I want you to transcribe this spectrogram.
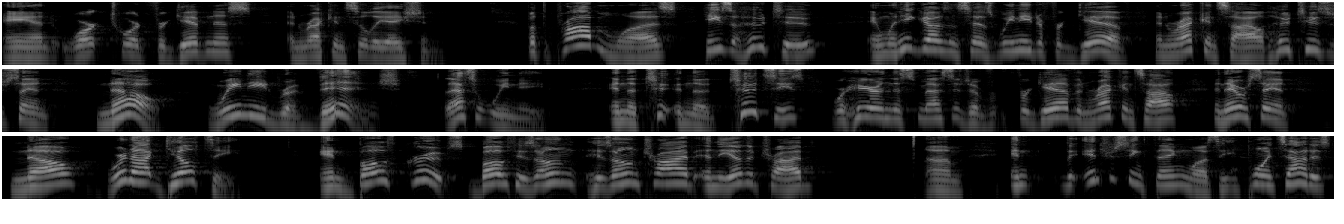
and work toward forgiveness and reconciliation. But the problem was, he's a Hutu, and when he goes and says, we need to forgive and reconcile, the Hutus are saying, no, we need revenge. That's what we need. And the, and the Tutsis were hearing this message of forgive and reconcile, and they were saying, no, we're not guilty. And both groups, both his own, his own tribe and the other tribe, um, and the interesting thing was, he points out, is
